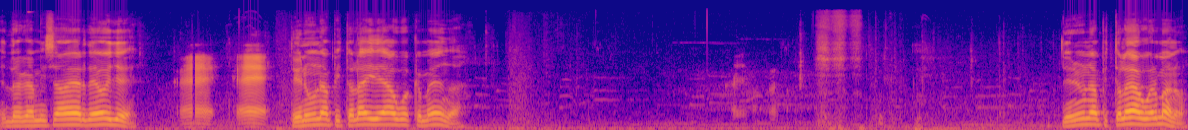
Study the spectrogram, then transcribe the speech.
El de la camisa verde, oye. ¿Qué? ¿Qué? Tiene una pistola ahí de agua que me venda. ¿Tiene una pistola de agua, hermano?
